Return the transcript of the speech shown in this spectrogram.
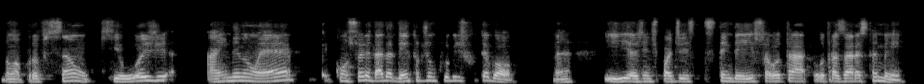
numa profissão que hoje ainda não é consolidada dentro de um clube de futebol, né? E a gente pode estender isso a outra, outras áreas também.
